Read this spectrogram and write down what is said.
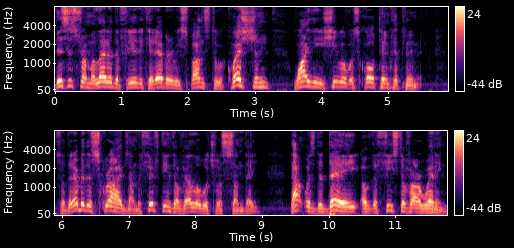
This is from a letter the Frierdiker Rebbe responds to a question why the yeshiva was called Tomchei Tmimim. So the Rebbe describes on the 15th of Elul, which was Sunday, that was the day of the feast of our wedding.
